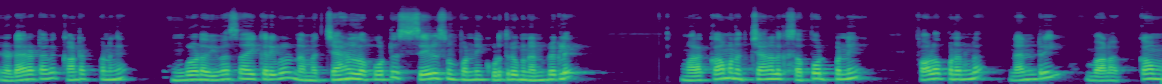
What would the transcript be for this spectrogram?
என்னை டைரெக்டாகவே காண்டாக்ட் பண்ணுங்கள் உங்களோட விவசாய கருவிகள் நம்ம சேனலில் போட்டு சேல்ஸும் பண்ணி கொடுத்துருங்க நண்பர்களே. மறக்காமல் நம்ம சேனலுக்கு சப்போர்ட் பண்ணி ஃபாலோ பண்ணுங்க. நன்றி வணக்கம்.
